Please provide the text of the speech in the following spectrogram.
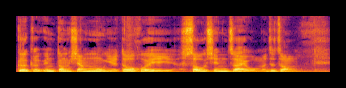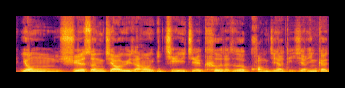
各个运动项目也都会受限在我们这种用学生教育，然后一节一节课的这个框架底下，应该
